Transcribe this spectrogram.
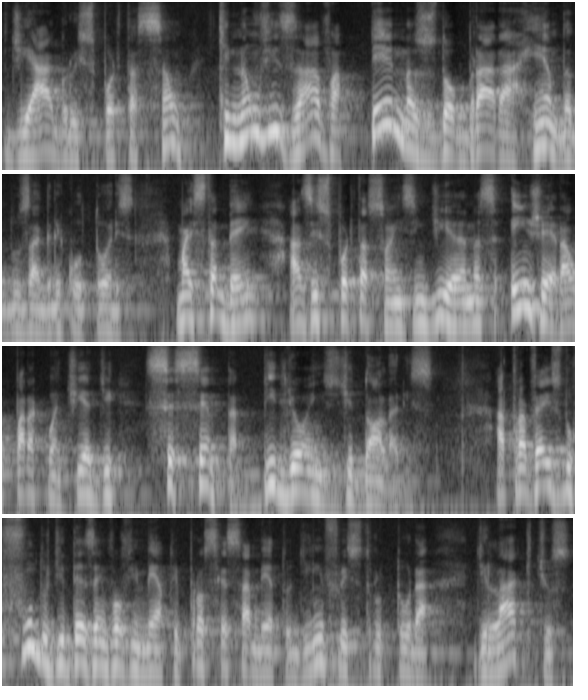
de agroexportação que não visava apenas dobrar a renda dos agricultores, mas também as exportações indianas em geral para a quantia de 60 bilhões de dólares através do Fundo de Desenvolvimento e Processamento de Infraestrutura de Lácteos,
